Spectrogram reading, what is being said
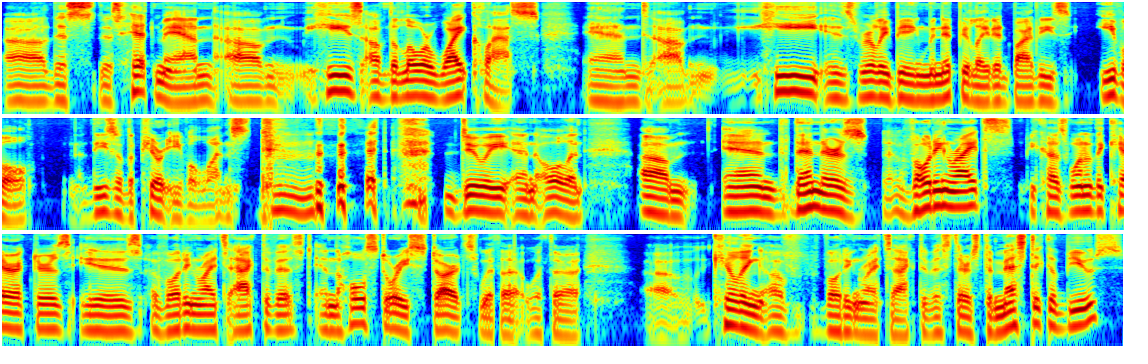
uh, this this hitman, um, he's of the lower white class, and um, he is really being manipulated by these evil. These are the pure evil ones, Dewey and Olin. Um, and then there's voting rights because one of the characters is a voting rights activist, and the whole story starts with a with a uh, killing of voting rights activists. There's domestic abuse,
